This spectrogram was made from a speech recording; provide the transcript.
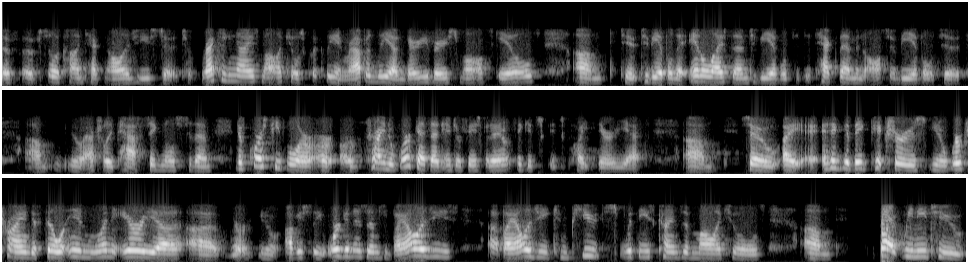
of, of silicon technologies to, to, recognize molecules quickly and rapidly on very very small scales, um, to, to be able to analyze them, to be able to detect them, and also be able to um, you know actually pass signals to them. And of course, people are, are, are trying to work at that interface, but I don't think it's it's quite there yet. Um, so I, I, think the big picture is, you know, we're trying to fill in one area uh, where, you know, obviously organisms biologies, uh, biology computes with these kinds of molecules, um, but we need to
